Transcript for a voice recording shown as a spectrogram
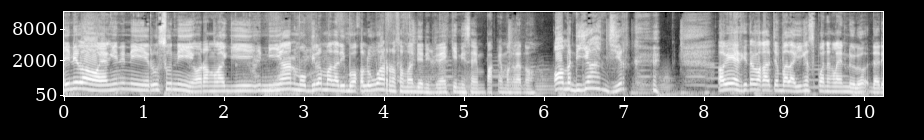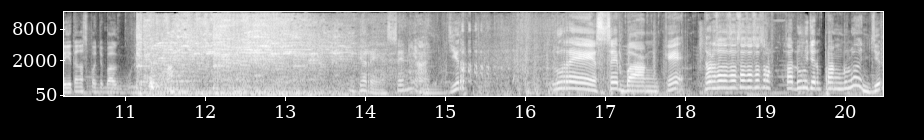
Ini loh yang ini nih Rusuh nih. Orang lagi inian Mobilnya malah dibawa keluar no sama dia nih. Dinaikin nih sempak emang liat no Oh sama dia anjir. Oke guys kita bakal coba lagi nge-spawn yang lain dulu. Dari kita nge-spawn coba Ini dia rese nih anjir. Lu rese bangke. Taruh, taruh, taruh, taruh, taruh, taruh dulu jangan perang dulu anjir.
